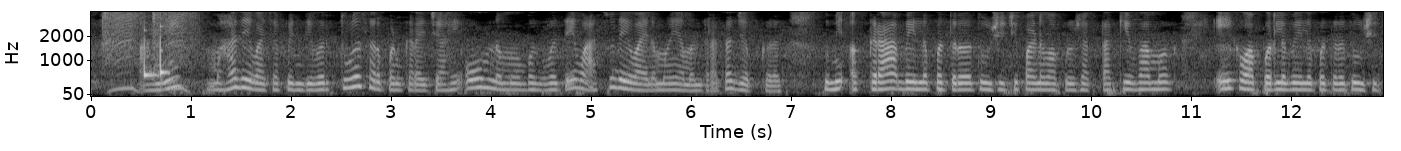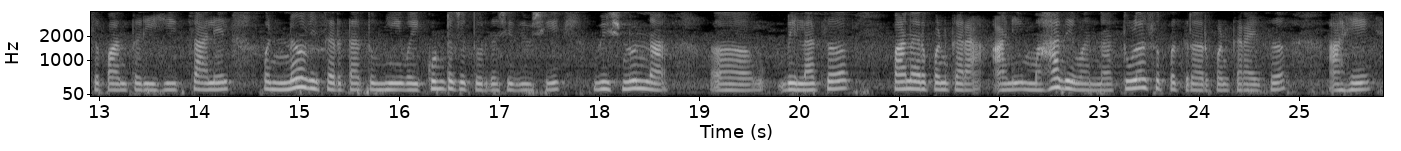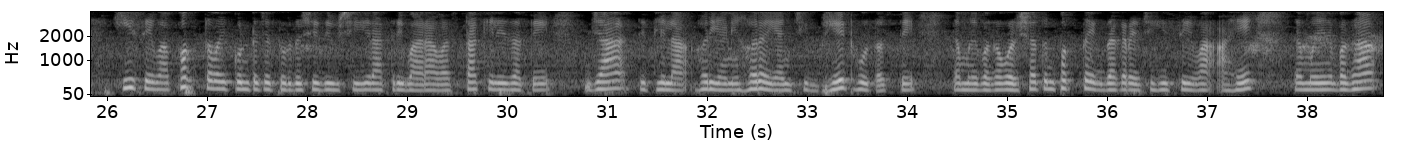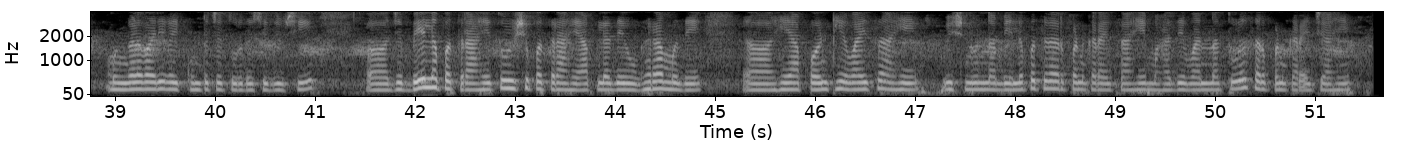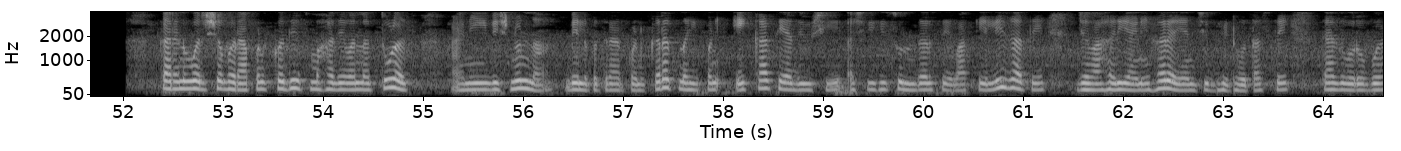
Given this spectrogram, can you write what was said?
आणि महादेवाच्या पिंडीवर तुळस अर्पण करायची आहे. ओम नमो भगवते वासुदेवाय नम या मंत्राचा जप करत. तुम्ही अकरा बेलपत्र तुळशीची पानं वापरू शकता किंवा मग एक वापरलं बेलपत्र तुळशीचं पान तरीही चालेल. पण न विसरता तुम्ही वैकुंठ चतुर्दशी दिवशी विष्णूंना बेलाचं पान अर्पण करा आणि महादेवांना तुळसपत्र अर्पण करायचं आहे. ही सेवा फक्त वैकुंठ चतुर्दशी दिवशी रात्री बारा वाजता केली जाते ज्या तिथीला हरी आणि हर यांची भेट होत असते. त्यामुळे बघा वर्षातून फक्त एकदा करायची ही सेवा आहे. त्यामुळे बघा मंगळवारी वैकुंठ चतुर्दशी दिवशी जे बेलपत्र आहे तुळशीपत्र आहे आपल्या देवघरामध्ये हे आपण ठेवायचं आहे. विष्णूंना बेलपत्र अर्पण करायचं आहे महादेवांना तुळस अर्पण करायची आहे. कारण वर्षभर आपण कधीच महादेवांना तुळस आणि विष्णूंना बेलपत्र अर्पण करत नाही पण एकाच या दिवशी अशी ही सुंदर सेवा केली जाते जेव्हा हरी आणि हर यांची भेट होत असते. त्याचबरोबर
